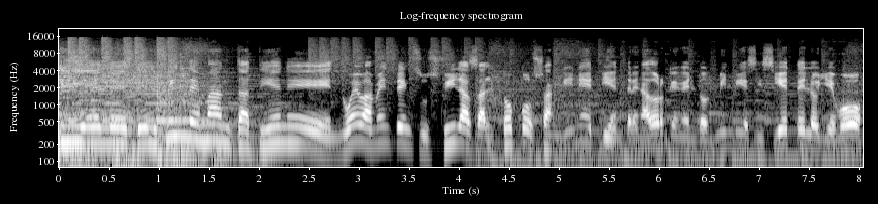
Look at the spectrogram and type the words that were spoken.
Y el eh, Delfín de Manta tiene nuevamente en sus filas al Topo Sanguinetti, entrenador que en el 2017 lo llevó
